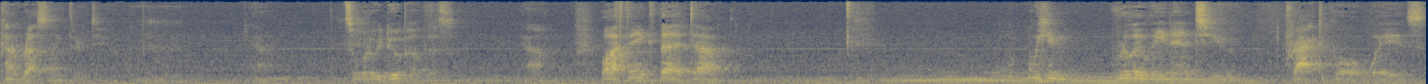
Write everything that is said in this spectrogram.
kind of wrestling through too. Yeah. So, what do we do about this? Yeah. Well, I think that uh, we can really lean into practical ways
